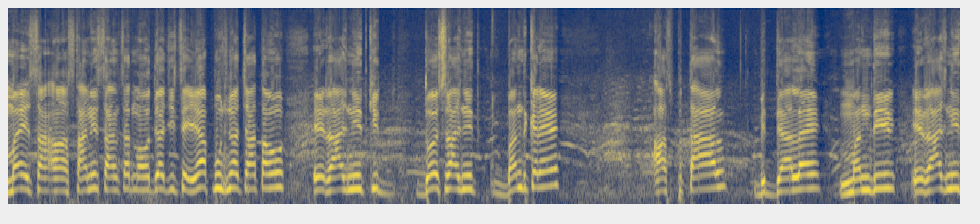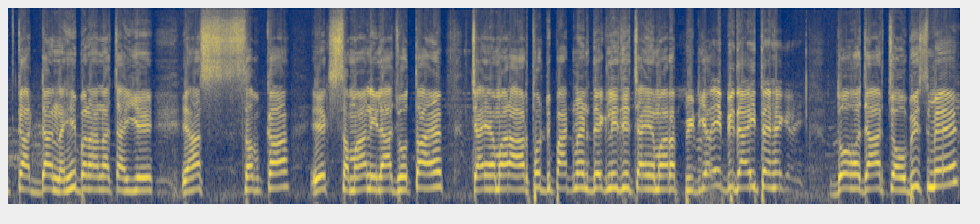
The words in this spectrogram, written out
मैं स्थानीय सांसद महोदय जी से यह पूछना चाहता हूँ ये राजनीति की दोष राजनीति बंद करें। अस्पताल विद्यालय मंदिर ये राजनीति का अड्डा नहीं बनाना चाहिए। यहाँ सबका एक समान इलाज होता है। चाहे हमारा आर्थो डिपार्टमेंट देख लीजिए चाहे हमारा पीडिया विदाई तय है कि नहीं? 2024 में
